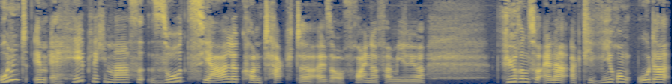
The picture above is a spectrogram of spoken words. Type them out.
und im erheblichen Maße soziale Kontakte, also auch Freunde, Familie, führen zu einer Aktivierung oder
